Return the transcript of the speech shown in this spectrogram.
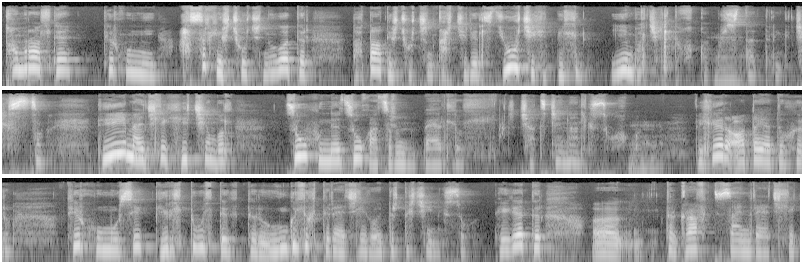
томроол те тэр хүний асар хэрчгүүч нөгөө тэр дотоод ирчгүүч нь гарч ирээлс юу ч хийхэд бэлэн ийм болж эхэлдэг байхгүй. Просто тэр ингээд чагссан. Тийм ажлыг хийчих юм бол зөв хүнээ зөв газар нь байрлуул чадчихна л гэсэн үг байхгүй. Тэгэхээр одоо яа гэхээр тэр хүмүүсийг гэрэлтүүлдэг тэр өнгөлөх тэр ажлыг удирдаг чинь гэсэн үг. Тэгээ тэр э, тэр график дизайнерын ажлыг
